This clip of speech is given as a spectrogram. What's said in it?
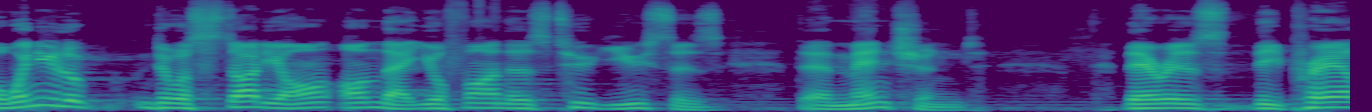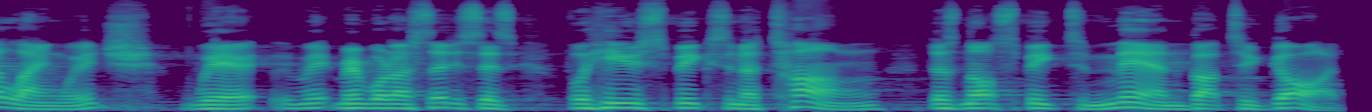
Well, when you look, do a study on, on that, you'll find there's two uses that are mentioned. There is the prayer language, where, remember what I said? It says, For he who speaks in a tongue does not speak to men, but to God.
